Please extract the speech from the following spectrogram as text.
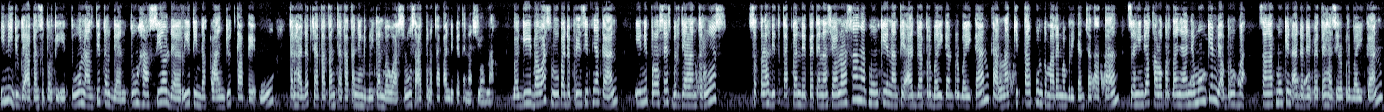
ini juga akan seperti itu nanti tergantung hasil dari tindak lanjut KPU terhadap catatan-catatan yang diberikan Bawaslu saat penetapan DPT nasional. Bagi Bawaslu pada prinsipnya kan ini proses berjalan terus setelah ditetapkan DPT nasional sangat mungkin nanti ada perbaikan-perbaikan karena kita pun kemarin memberikan catatan sehingga kalau pertanyaannya mungkin nggak berubah sangat mungkin ada DPT hasil perbaikan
